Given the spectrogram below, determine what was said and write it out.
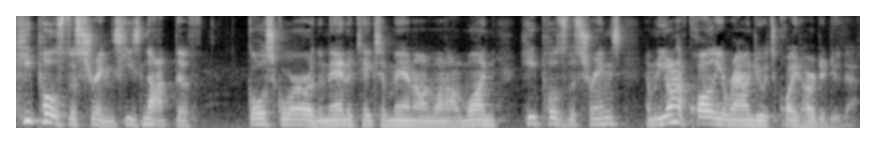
he pulls the strings. He's not the goal scorer or the man who takes a man on one on one. He pulls the strings, and when you don't have quality around you, it's quite hard to do that.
